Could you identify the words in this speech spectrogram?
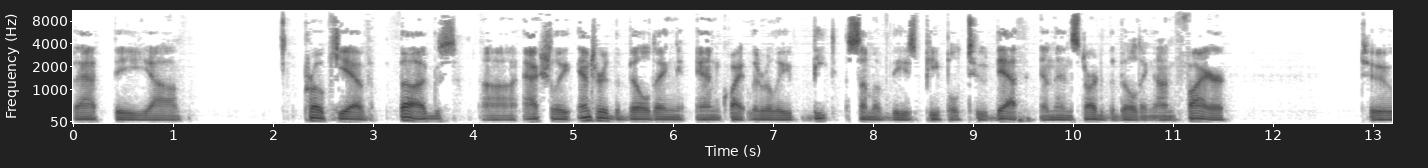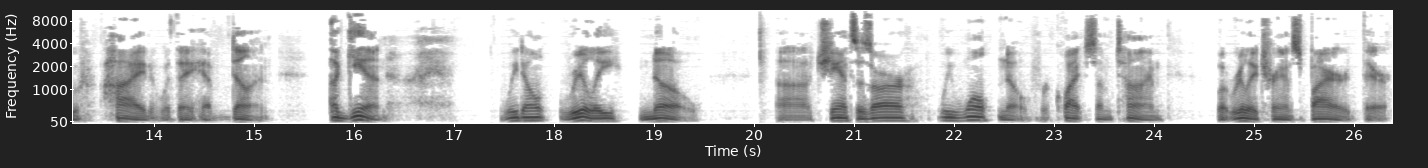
that the uh, pro Kiev thugs uh, actually entered the building and quite literally beat some of these people to death and then started the building on fire to hide what they have done. Again, we don't really know. Uh, chances are we won't know for quite some time what really transpired there.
